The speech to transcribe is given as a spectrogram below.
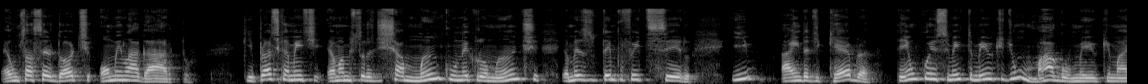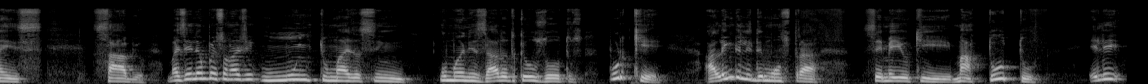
é um sacerdote homem-lagarto, que praticamente é uma mistura de xamã com necromante e ao mesmo tempo feiticeiro. E, ainda de quebra, tem um conhecimento meio que de um mago meio que mais sábio. Mas ele é um personagem muito mais assim humanizado do que os outros. Por quê? Além dele demonstrar ser meio que matuto, ele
